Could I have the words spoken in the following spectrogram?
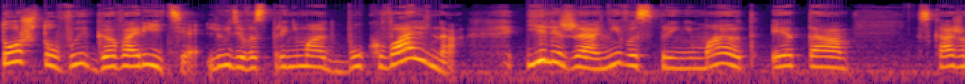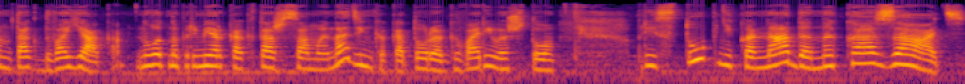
то, что вы говорите, люди воспринимают буквально, или же они воспринимают это скажем так, двояко. Ну вот, например, как та же самая Наденька, которая говорила, что преступника надо наказать.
